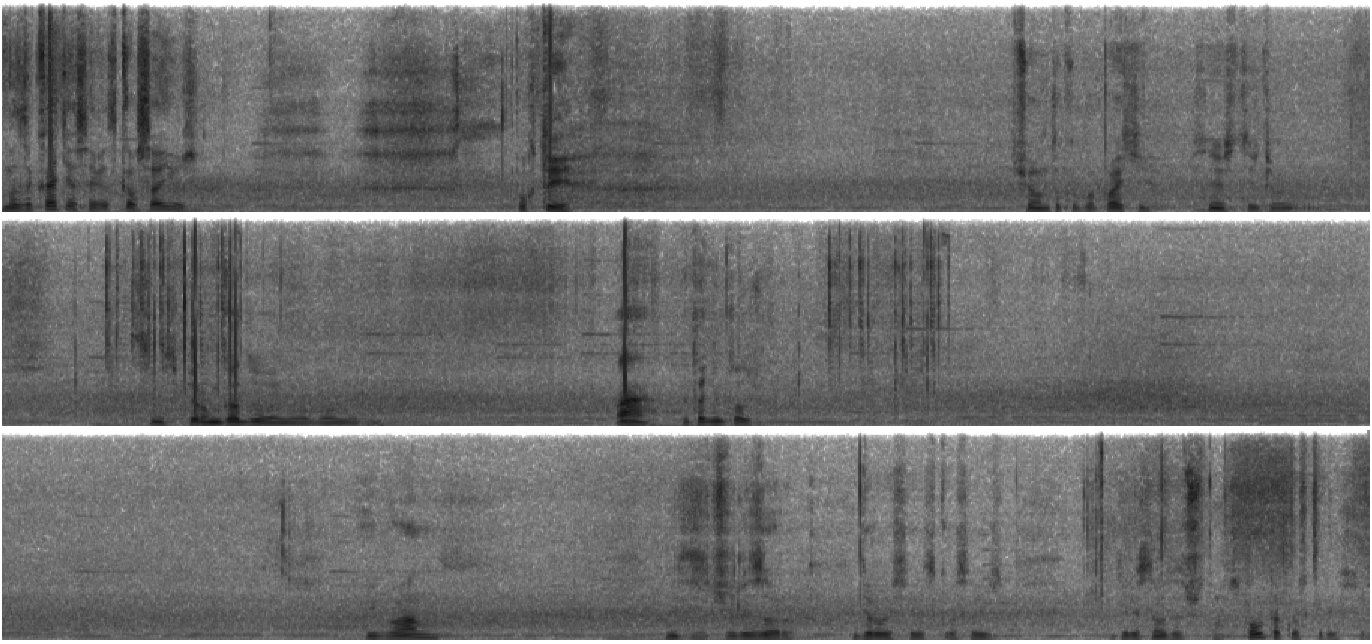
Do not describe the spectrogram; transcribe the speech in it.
На закате Советского Союза. Ух ты! Что он такой папахи? В 73 в 71 году они оба умерли. А, это не тот же. Иван Никитич Елизаров, герой Советского Союза. Интересно, вот это что? Стол такой, скорее всего?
